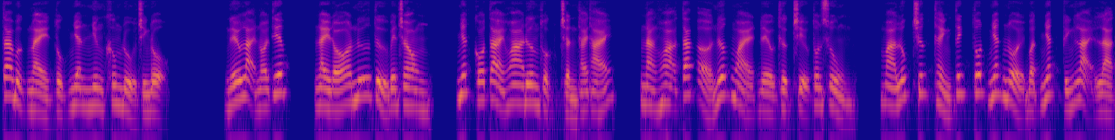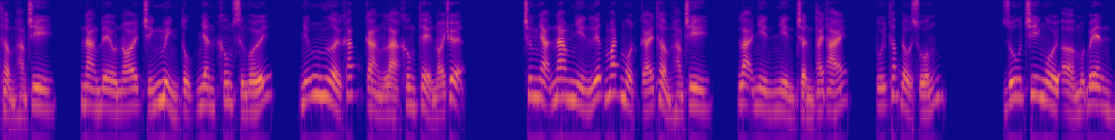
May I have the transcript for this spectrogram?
ta bực này tục nhân nhưng không đủ trình độ. Nếu lại nói tiếp, này đó nữ tử bên trong, nhất có tài hoa đương thuộc Trần Thái Thái, nàng họa tác ở nước ngoài đều thực chịu tôn sùng, mà lúc trước thành tích tốt nhất nổi bật nhất kính lại là thẩm hàm chi, nàng đều nói chính mình tục nhân không xứng với, những người khác càng là không thể nói chuyện. Trương Nhạn Nam nhìn liếc mắt một cái thẩm hàm chi, lại nhìn nhìn Trần Thái Thái, túi thấp đầu xuống. Du Chi ngồi ở một bên,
